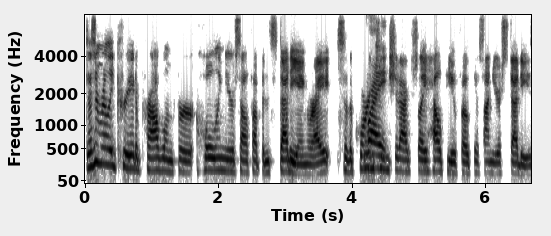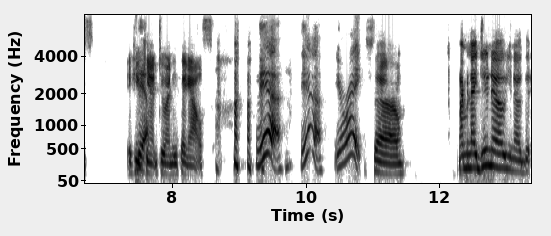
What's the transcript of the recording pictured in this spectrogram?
doesn't really create a problem for holding yourself up and studying, right? So the quarantine Right. should actually help you focus on your studies if you Yeah. can't do anything else. yeah, yeah, you're right. So, I mean, I do know, you know, that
